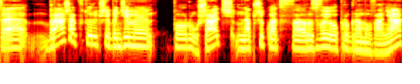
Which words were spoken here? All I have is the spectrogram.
W branżach, w których się będziemy poruszać, na przykład w rozwoju oprogramowania,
